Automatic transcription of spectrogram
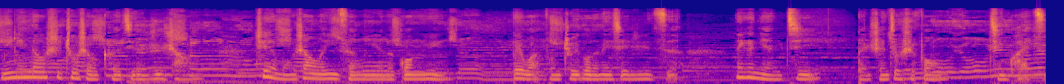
明明都是触手可及的日常，却也蒙上了一层迷人的光晕。被晚风吹过的那些日子，那个年纪本身就是风，轻快自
